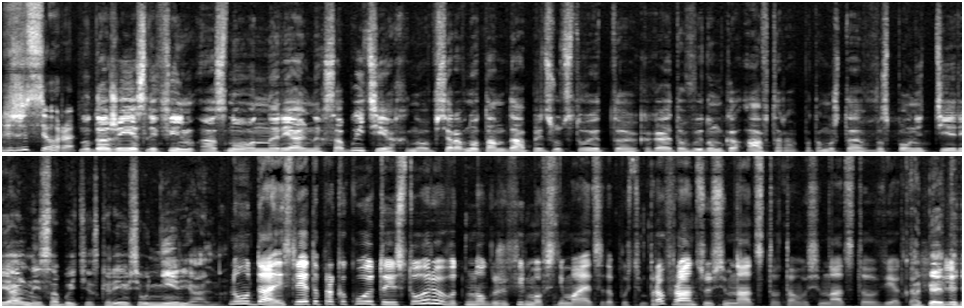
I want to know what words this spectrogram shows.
режиссера. Ну, даже если фильм основан на реальных событиях, но все равно там, да, присутствует э, какая-то выдумка автора, потому что восполнить те реальные события, скорее всего, нереально. Ну да, если это про какую-то историю, вот много же фильмов снимается, допустим, про Францию 17 там 18 века. Опять-таки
